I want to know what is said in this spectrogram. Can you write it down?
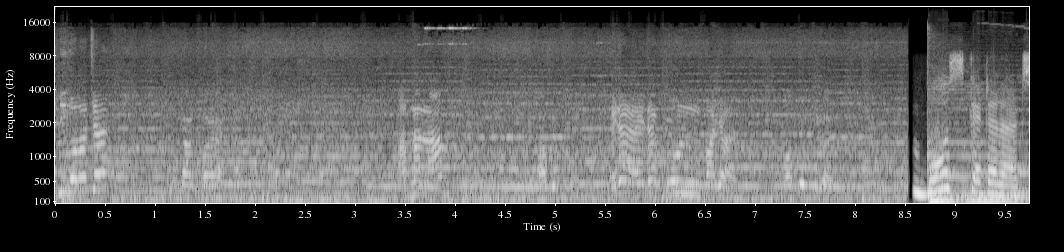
কি বলেছে? দোকান খোলা রাখতে আপনার নাম? এটা এটা কোন বাজার? বোস ক্যাটারার্স।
